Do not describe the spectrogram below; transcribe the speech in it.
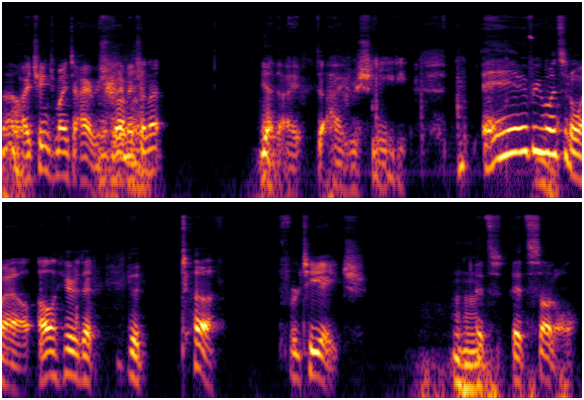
Oh. I changed mine to Irish. Did I mention that. that? Yeah. the, the Irish lady. Every once in a while, I'll hear that the t for th. Mhm. It's it's subtle,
